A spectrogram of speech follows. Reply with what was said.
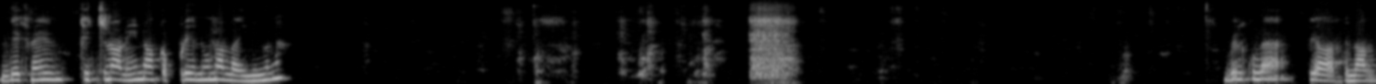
ਦੇਖਣਾ ਖਿੱਚਣਾ ਨਹੀਂ, ਨਾ ਕੱਪੜੇ ਨੂੰ, ਨਾ ਲਾਈਨਿੰਗ ਨੂੰ। ਬਿਲਕੁਲ ਹੈ ਪਿਆਰ ਦੇ ਨਾਲ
